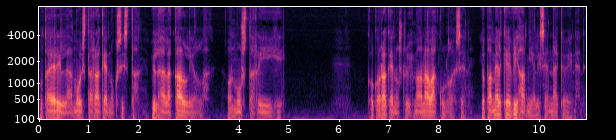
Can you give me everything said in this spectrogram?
Mutta erillään muista rakennuksista ylhäällä kalliolla on musta riihi. Koko rakennusryhmä on alakuloisen, jopa melkein vihamielisen näköinen.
